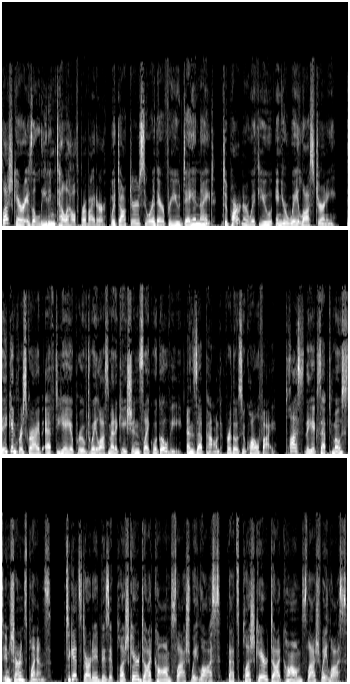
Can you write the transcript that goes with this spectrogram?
PlushCare is a leading telehealth provider with doctors who are there for you day and night to partner with you in your weight loss journey. They can prescribe FDA-approved weight loss medications like Wegovy and Zepbound for those who qualify. Plus, they accept most insurance plans. To get started, visit plushcare.com slash weight loss. That's plushcare.com slash weight loss.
